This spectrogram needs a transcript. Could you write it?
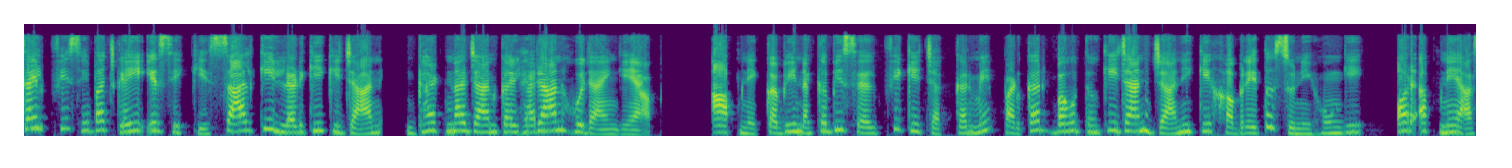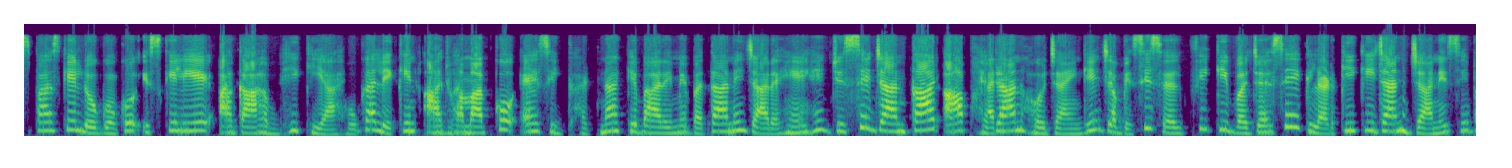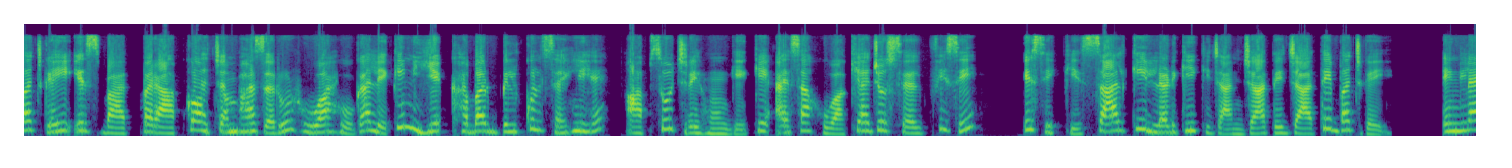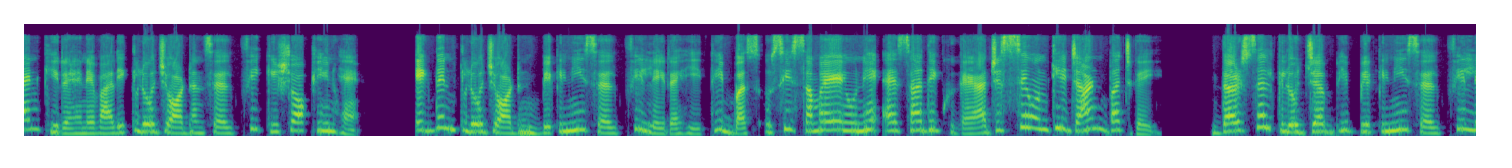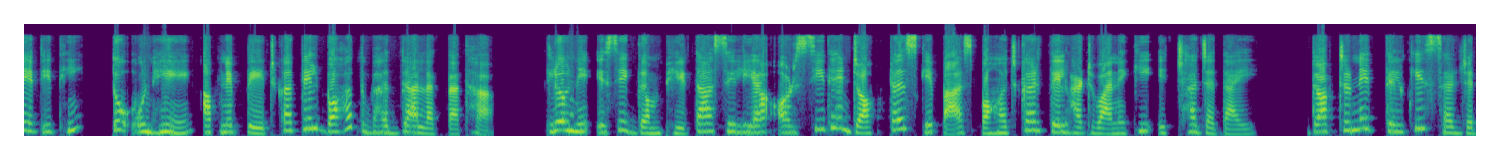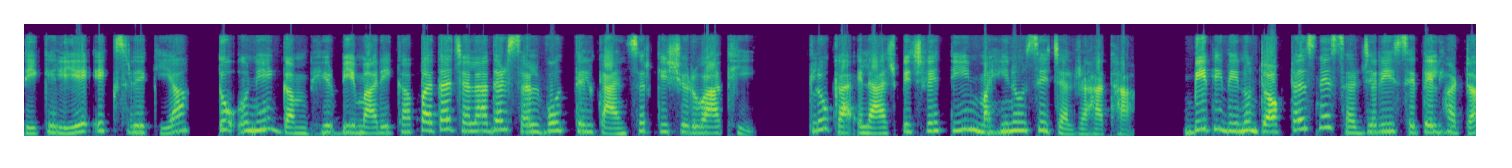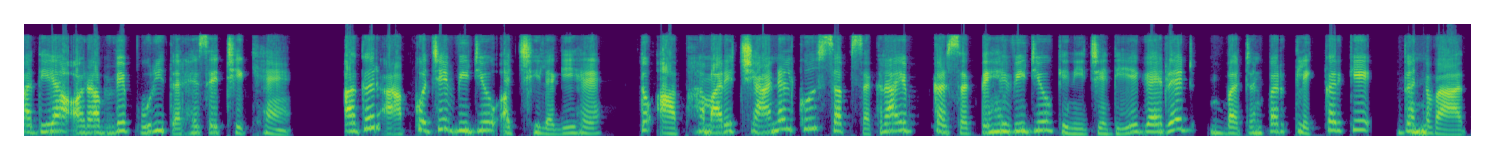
Selfie से बच गई इस इक्कीस साल की लड़की की जान। घटना जानकर हैरान हो जाएँगे आप। आपने कभी न कभी सेल्फी के चक्कर में पड़कर बहुतों की जान जाने की खबरें तो सुनी होंगी। और अपने आसपास के लोगों को इसके लिए आगाह भी किया होगा। लेकिन आज हम आपको ऐसी घटना के बारे में बताने जा रहे हैं, जिससे जानकार आप हैरान हो जाएँगे, जब इसी सेल्फी की वजह से एक लड़की की जान जाने से बच गई। इस बात पर आपको अचंभा ज़रूर हुआ होगा, लेकिन ये खबर बिल्कुल सही है। आप सोच रहे होंगे कि ऐसा हुआ क्या जो सेल्फी से इस इक्कीस साल की लड़की की जान जाते जाते बच गई। इंग्लैंड की रहने वाली क्लो जॉर्डन सेल्फी की शौकीन है। एक दिन क्लो जॉर्डन बिकनी सेल्फी ले रही थी, बस उसी समय उन्हें ऐसा दिख गया जिससे उनकी जान बच गई। दरअसल क्लो जब भी बिकनी सेल्फी लेती थी तो उन्हें अपने पेट का तिल बहुत भद्दा लगता था। क्लो ने इसे गंभीरता से लिया और सीधे डॉक्टर्स के पास पहुंचकर तिल हटवाने की इच्छा जताई। डॉक्टर ने तिल की सर्जरी के लिए एक्सरे किया तो उन्हें गंभीर बीमारी का पता चला। दरअसल वो तिल कैंसर की शुरुआत थी। क्लो का इलाज पिछले तीन महीनों से चल रहा था। बीती दिनों डॉक्टर्स ने सर्जरी से तिल हटा दिया और अब वे पूरी तरह से ठीक हैं। अगर आपको ये वीडियो अच्छी लगी है तो आप हमारे चैनल को सब्सक्राइब कर सकते हैं। वीडियो के नीचे दिए गए रेड बटन पर क्लिक करके धन्यवाद.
